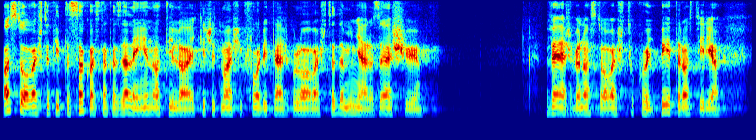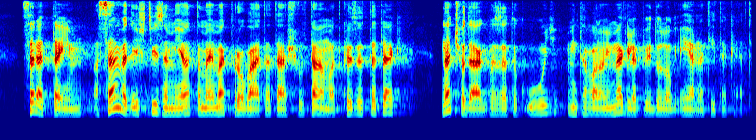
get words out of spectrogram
azt olvastuk itt a szakasznak az elején, Attila egy kicsit másik fordításból olvasta, de mindjárt az első versben azt olvastuk, hogy Péter azt írja, Szeretteim, a szenvedés tüze miatt, amely megpróbáltatásul támad közöttetek, ne csodálkozzatok úgy, mintha valami meglepő dolog érne titeket.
